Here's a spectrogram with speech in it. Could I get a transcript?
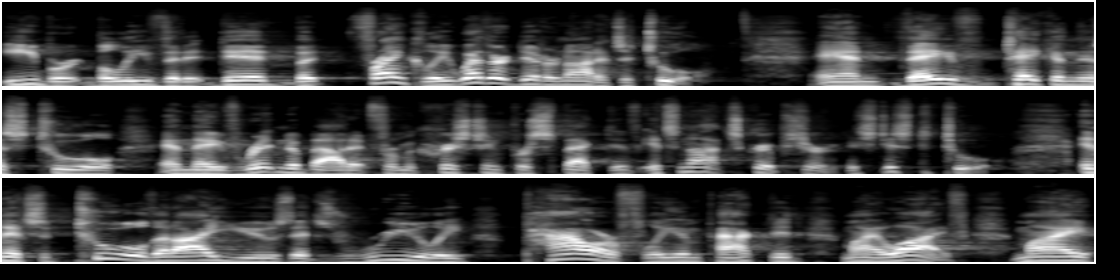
Ebert believe that it did, but frankly, whether it did or not, it's a tool. And they've taken this tool and they've written about it from a Christian perspective. It's not scripture, it's just a tool. And it's a tool that I use that's really powerfully impacted my life. My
